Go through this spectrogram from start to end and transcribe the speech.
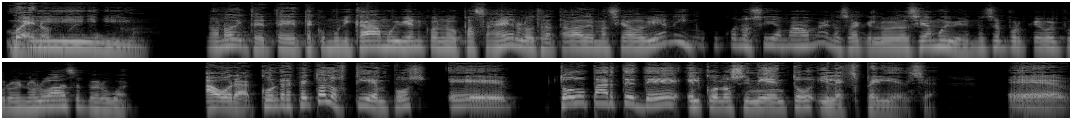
Bueno. Y no, no, y te, te, comunicaba muy bien con los pasajeros, lo trataba demasiado bien y tú conocías más o menos, o sea que lo hacía muy bien. No sé por qué hoy por hoy no lo hace, pero bueno. Ahora, con respecto a los tiempos, eh, todo parte del conocimiento y la experiencia. Eh,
